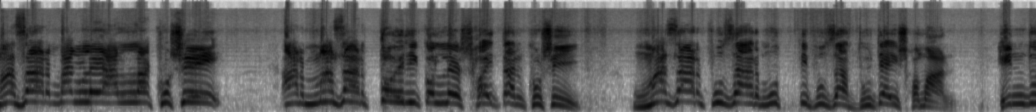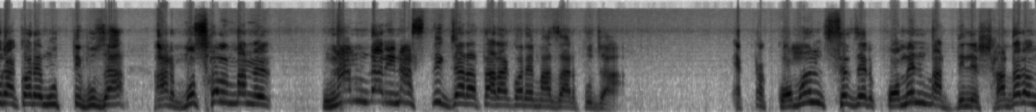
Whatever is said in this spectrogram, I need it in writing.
মাজার বাংলে আল্লাহ খুশি, আর মাজার তৈরি করলে শয়তান খুশি। মাজার পূজার মূর্তি পূজা দুইটাই সমান। হিন্দুরা করে মূর্তি পূজা, আর মুসলমানের নামদারি নাস্তিক যারা, তারা করে মাজার পূজা। একটা কমন সেজের কমেন্ট বাদ দিলে সাধারণ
